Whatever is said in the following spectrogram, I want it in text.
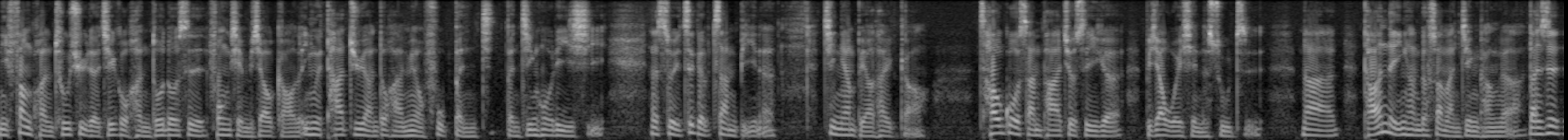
你放款出去的结果很多都是风险比较高的，因为它居然都还没有付本本金或利息。那所以这个占比呢，尽量不要太高，超过三趴就是一个比较危险的数值。那台湾的银行都算蛮健康的啦，但是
